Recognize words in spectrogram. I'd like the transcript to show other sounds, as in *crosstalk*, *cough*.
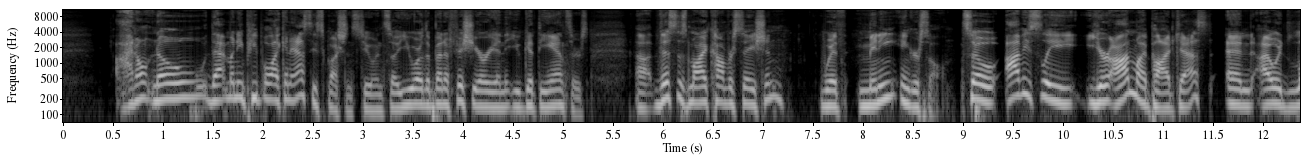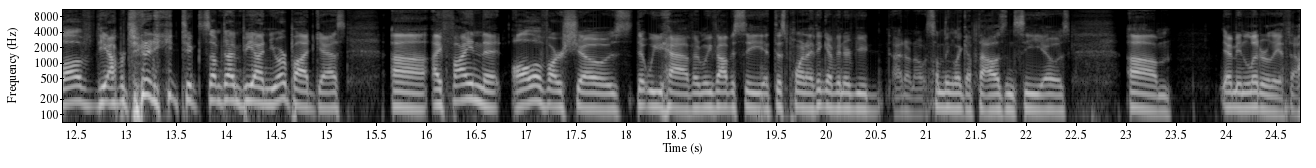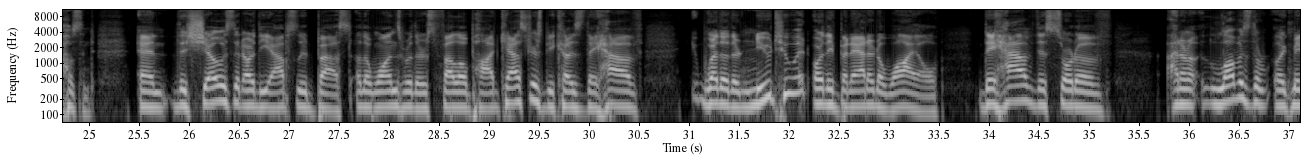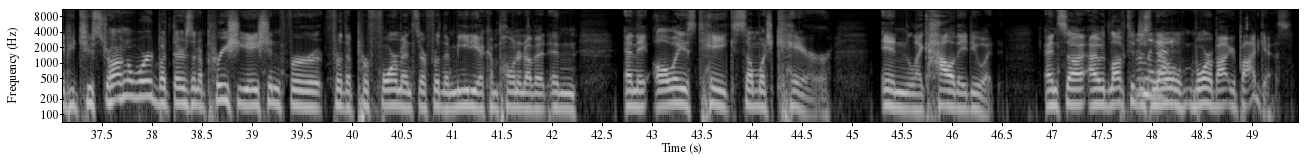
I don't know that many people I can ask these questions to. And so you are the beneficiary and that you get the answers. Uh, this is my conversation with Minnie Ingersoll. So obviously you're on my podcast and I would love the *laughs* opportunity to sometime be on your podcast. Uh, I find that all of our shows that we have, and we've obviously at this point, I think I've interviewed, I don't know, something like a thousand CEOs. Um, I mean, literally a thousand. And the shows that are the absolute best are the ones where there's fellow podcasters because they have, whether they're new to it or they've been at it a while, they have this sort of, I don't know, love is the like maybe too strong a word, but there's an appreciation for for the performance or for the media component of it, and and they always take so much care in like how they do it. And so I would love to oh just oh know more about your podcast.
